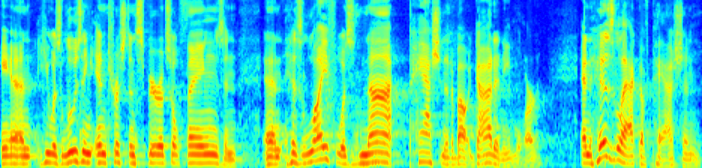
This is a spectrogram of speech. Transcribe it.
and he was losing interest in spiritual things, and, and his life was not passionate about God anymore. And his lack of passion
